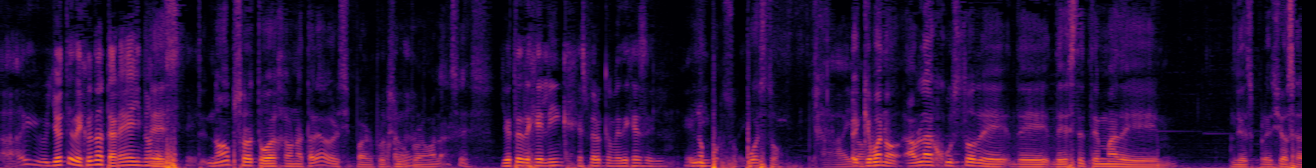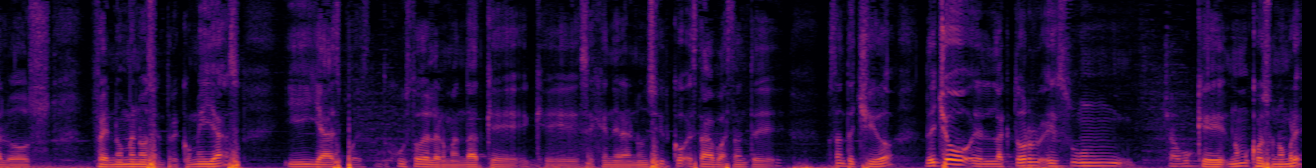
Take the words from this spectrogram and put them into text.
Ay, yo te dejé una tarea y no la Este, hice. no, pues ahora te voy a dejar una tarea a ver si para el próximo Ojalá. programa la haces. Yo te dejé el link, espero que me dejes el, el no, link por ahí. supuesto. Ay, Eh, que bueno, habla justo de, de- de este tema de desprecio hacia los fenómenos, entre comillas, y ya después justo de la hermandad que, que se genera en un circo. Está bastante, bastante chido. De hecho, el actor es un chavo que no me acuerdo su nombre,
